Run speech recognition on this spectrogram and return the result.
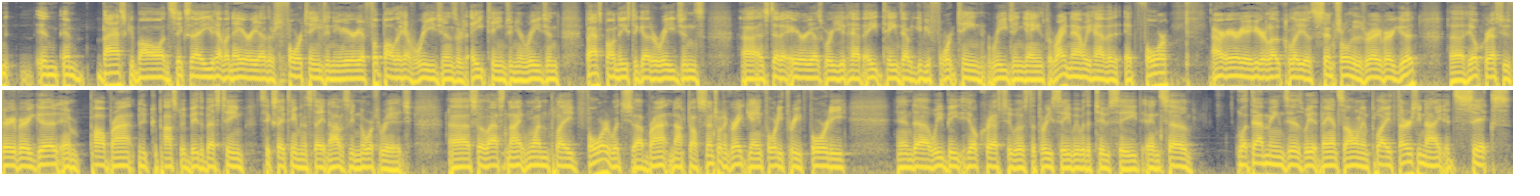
in in basketball in 6A, you have an area. There's four teams in your area. Football, they have regions. There's eight teams in your region. Basketball needs to go to regions uh, instead of areas where you'd have eight teams. That would give you 14 region games. But right now we have it at four. Our area here locally is Central, who's very, very good. Uh, Hillcrest, who's very, very good, and Paul Bryant, who could possibly be the best team, 6A team in the state, and obviously Northridge. Uh, so last night, one played four, which uh, Bryant knocked off Central in a great game, 43 40. And uh, we beat Hillcrest, who was the three seed. We were the two seed. And so what that means is we advance on and play Thursday night at six.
